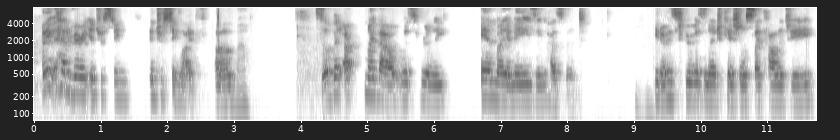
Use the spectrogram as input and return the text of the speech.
I mean, had a very interesting, interesting life. Um, wow. So, but our, my vow was really, and my amazing husband. Mm-hmm. You know, his degree was in educational psychology.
